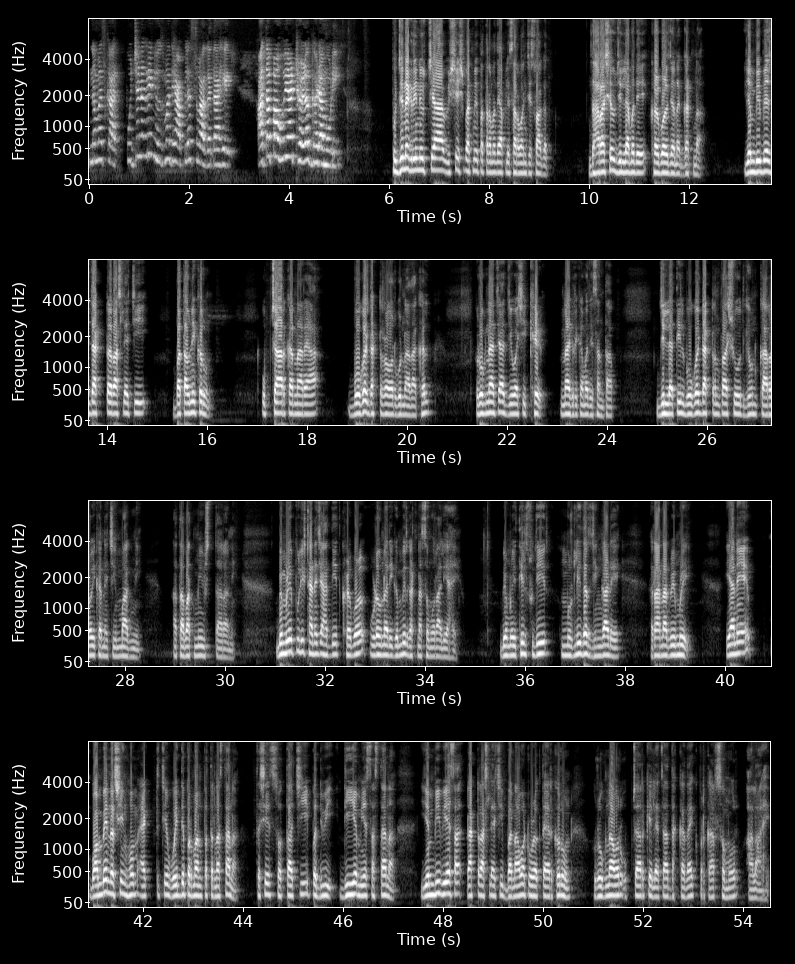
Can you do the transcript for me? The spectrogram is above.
नमस्कार. पूज्यनगरी न्यूजमध्ये आपलं स्वागत आहे. आता पाहूया ठळक घडामोडी. पूज्यनगरी न्यूजच्या विशेष बातमीपत्रामध्ये आपले सर्वांचे स्वागत. धाराशिव जिल्ह्यामध्ये खळबळजनक घटना. M B B S doctor असल्याची बतावणी करून उपचार करणाऱ्या बोगस डॉक्टरावर गुन्हा दाखल. रुग्णाच्या जीवाशी खेळ नागरिकांमध्ये संताप. जिल्ह्यातील बोगस डॉक्टरांचा शोध घेऊन कारवाई करण्याची मागणी. आता बातमी विस्ताराने. बिंबळी पोलीस ठाण्याच्या हद्दीत खळबळ उडवणारी गंभीर घटना समोर आली आहे. बिंबळी येथील सुधीर मुरलीधर झिंगाडे राहणार बिंबळी. याने बॉम्बे नर्सिंग होम ॲक्टचे वैद्य प्रमाणपत्र नसताना तसेच स्वतःची पदवी डी एम एस असताना M B B S doctor असल्याची बनावट ओळख तयार करून रुग्णावर उपचार केल्याचा धक्कादायक प्रकार समोर आला आहे.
